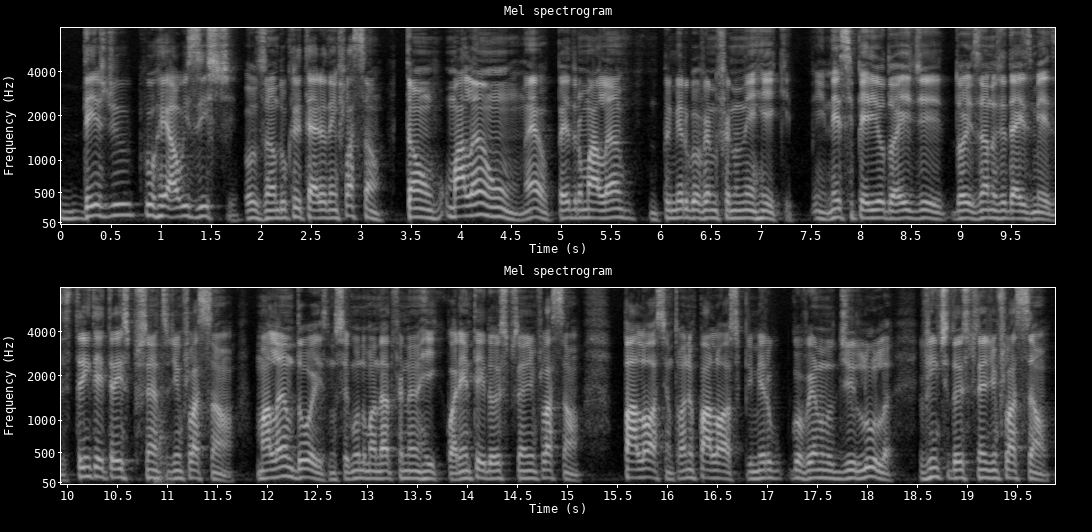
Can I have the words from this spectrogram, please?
desde que o real existe, usando o critério da inflação. Então, o Malan 1, né, o Pedro Malan, primeiro governo do Fernando Henrique, nesse período aí de dois anos e dez meses, 33% de inflação. Malan 2, no segundo mandato do Fernando Henrique, 42% de inflação. Palocci, Antônio Palocci, primeiro governo de Lula, 22% de inflação.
